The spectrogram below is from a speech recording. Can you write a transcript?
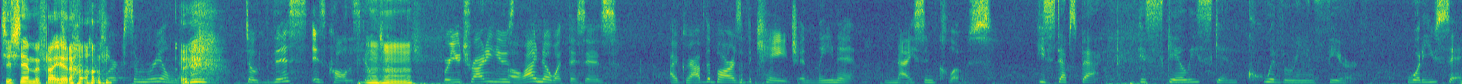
ciśniemy frajera. So this is called a skill Mhm. challenge, where you try to use Oh, I know what this is. I grab the bars of the cage and lean in, nice and close. He steps back, his scaly skin quivering in fear. What do you say?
